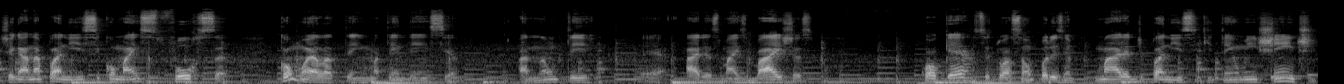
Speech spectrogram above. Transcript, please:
Chegar na planície com mais força. Como ela tem uma tendência a não ter é, áreas mais baixas, qualquer situação, por exemplo, uma área de planície que tem uma enchente,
